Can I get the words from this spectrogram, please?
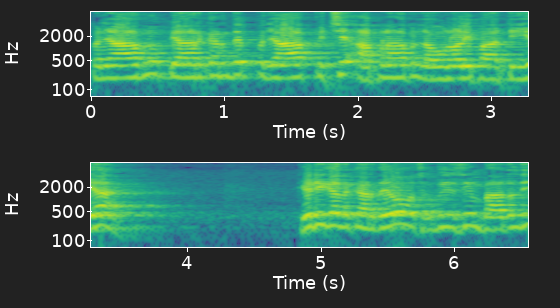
ਪੰਜਾਬ ਨੂੰ ਪਿਆਰ ਕਰਨ ਤੇ ਪੰਜਾਬ ਪਿੱਛੇ ਆਪਣਾ ਆਪ ਲਾਉਣ ਵਾਲੀ ਪਾਰਟੀ ਆ। ਕਿਹੜੀ ਗੱਲ ਕਰਦੇ ਹੋ? ਸੁਖਬੀਰ ਸਿੰਘ ਬਾਦਲ ਦੀ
